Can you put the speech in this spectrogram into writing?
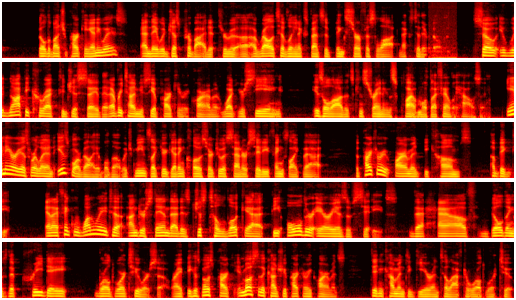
build a bunch of parking anyways, and they would just provide it through a, a relatively inexpensive big surface lot next to their building. So it would not be correct to just say that every time you see a parking requirement, what you're seeing is a law that's constraining the supply of multifamily housing. In areas where land is more valuable, though, which means like you're getting closer to a center city, things like that, the parking requirement becomes a big deal. And I think one way to understand that is just to look at the older areas of cities that have buildings that predate World War II or so, right? Because most park in most of the country, parking requirements didn't come into gear until after World War II.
